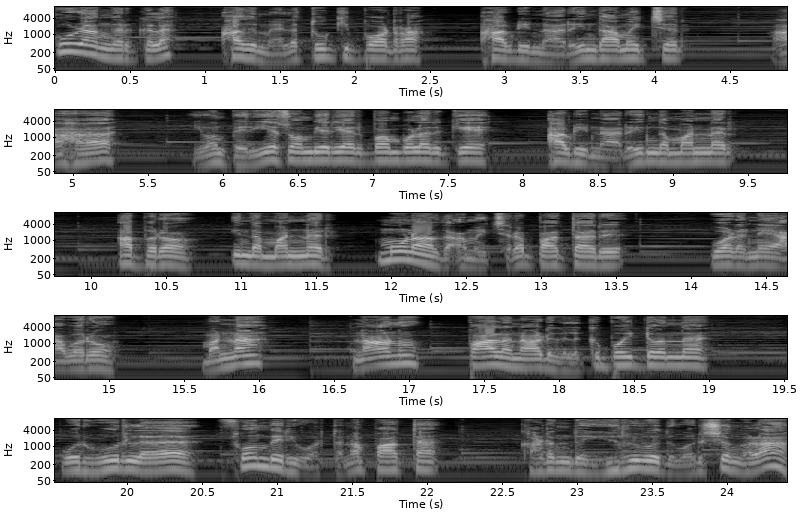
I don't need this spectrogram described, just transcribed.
கூழாங்கற்களை அது மேல தூக்கி போடுறான் அப்படின்னாரு இந்த அமைச்சர். ஆஹா இவன் பெரிய சோம்பேறியா இருப்பான் போல இருக்கே அப்படின்னாரு இந்த மன்னர். அப்புறம் இந்த மன்னர் மூணாவது அமைச்சரை பார்த்தாரு. உடனே அவரும் மன்னா நானும் பல நாடுகளுக்கு போயிட்டு வந்தேன். ஒரு ஊர்ல சோம்பேறி ஒருத்தனை பார்த்தேன். கடந்த இருபது வருஷங்களா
